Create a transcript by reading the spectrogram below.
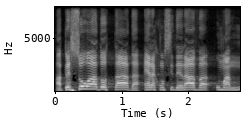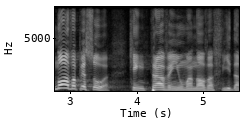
A pessoa adotada era considerada uma nova pessoa que entrava em uma nova vida.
